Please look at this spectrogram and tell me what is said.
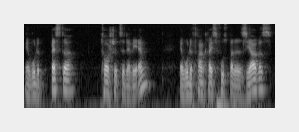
Er wurde bester Torschütze der WM. Er wurde Frankreichs Fußballer des Jahres.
